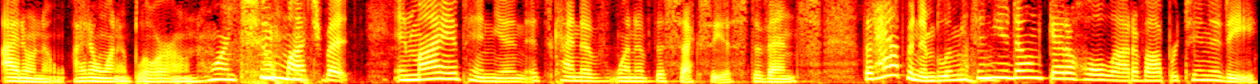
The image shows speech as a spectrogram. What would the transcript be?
I don't know. I don't want to blow our own horn too much, but in my opinion, it's kind of one of the sexiest events that happen in Bloomington. You don't get a whole lot of opportunity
